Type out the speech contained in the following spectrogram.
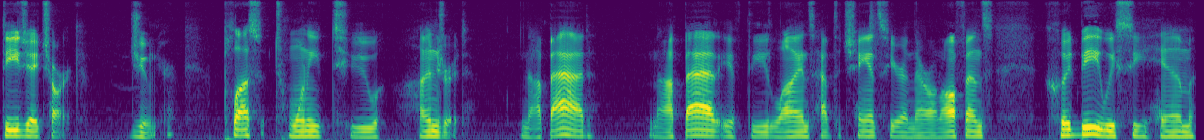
DJ Chark Jr. plus twenty two hundred. Not bad. Not bad if the Lions have the chance here and they're on offense. Could be we see him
